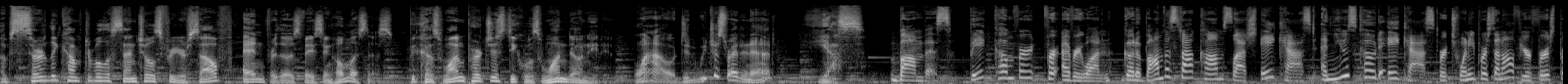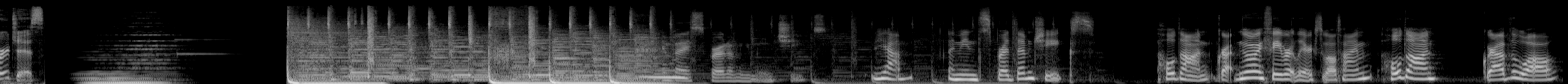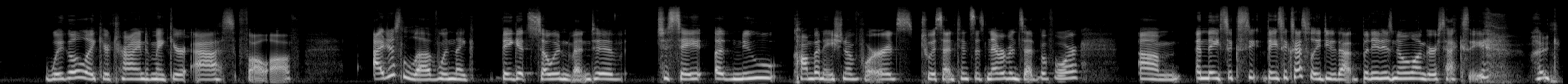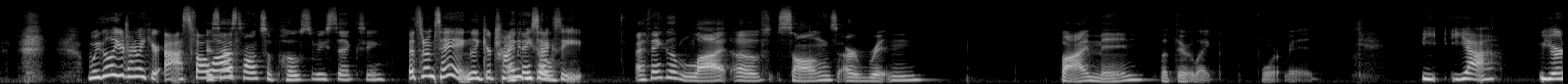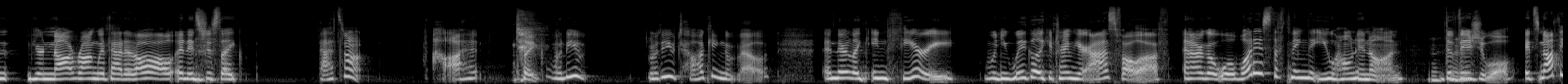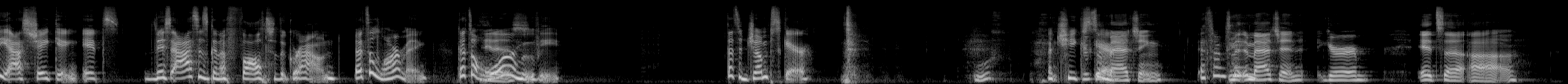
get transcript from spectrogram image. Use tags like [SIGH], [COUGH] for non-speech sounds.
absurdly comfortable essentials for yourself and for those facing homelessness. Because one purchased equals one donated. Wow, did we just write an ad? Yes. Bombas. Big comfort for everyone. Go to bombas.com slash ACAST and use code ACAST for 20% off your first purchase. And by spread them, you mean cheeks. Yeah. I mean, spread them cheeks hold on, grab one of my favorite lyrics of all time. Hold on, grab the wall, wiggle like you're trying to make your ass fall off. I just love when like they get so inventive to say a new combination of words to a sentence that's never been said before. Um, and they succeed they successfully do that, but it is no longer sexy. [LAUGHS] like wiggle like you're trying to make your ass fall is off. Is that song supposed to be sexy? That's what I'm saying. Like you're trying I to be sexy. A, I think a lot of songs are written by men, but they're like for men. Y- yeah. You're you're not wrong with that at all. And it's just like that's not hot. Like what are you what are you talking about? And they're like in theory, when you wiggle like you're trying to make your ass fall off. And I go, well, what is the thing that you hone in on? Mm-hmm. The visual. It's not the ass shaking. It's this ass is gonna fall to the ground. That's alarming. That's a it horror is. movie. That's a jump scare. Oof. A cheek Just scare. imagine. That's what I'm saying. Imagine you're. It's a uh,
